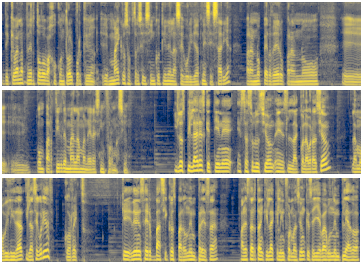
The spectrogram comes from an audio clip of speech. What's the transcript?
de que van a tener todo bajo control porque Microsoft 365 tiene la seguridad necesaria para no perder o para no compartir de mala manera esa información. Y los pilares que tiene esta solución es la colaboración, la movilidad y la seguridad. Correcto. Que deben ser básicos para una empresa para estar tranquila que la información que se lleva un empleado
